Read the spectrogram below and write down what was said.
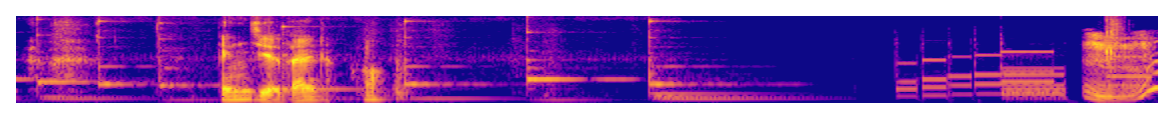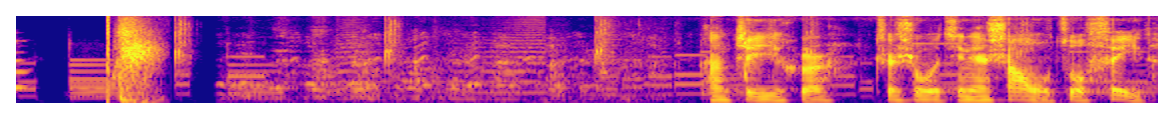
跟你姐待着啊。嗯。看这一盒，这是我今天上午做废的。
